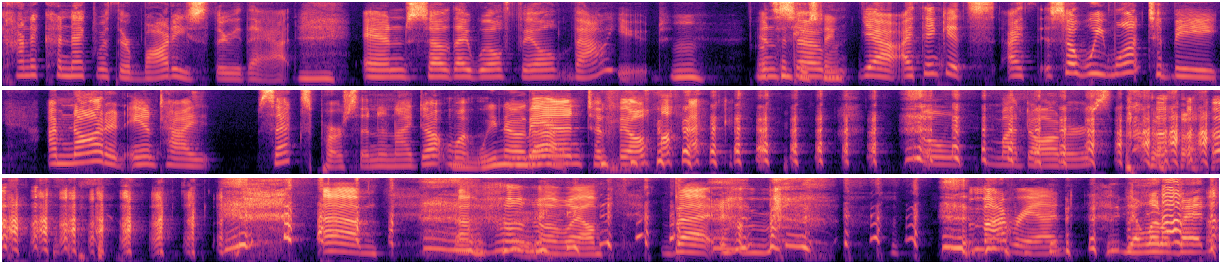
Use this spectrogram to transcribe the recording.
kind of connect with their bodies through that. Mm. And so they will feel valued. Mm. and That's so interesting. yeah, I think it's I so we want to be I'm not an anti sex person and I don't want We know that. men to feel like oh my daughters um oh, well but um, my red a little bit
